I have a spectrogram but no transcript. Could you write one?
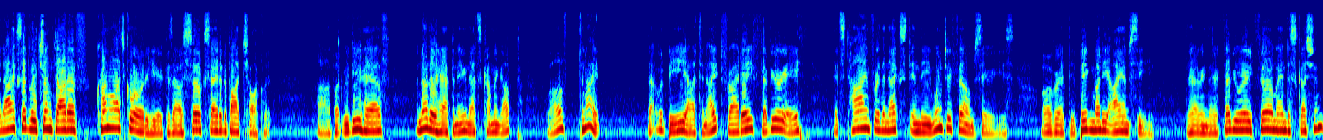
And I accidentally jumped out of chronological order here because I was so excited about chocolate. Uh, but we do have another happening that's coming up, well, tonight. That would be uh, tonight, Friday, February 8th. It's time for the next in the winter film series over at the Big Muddy IMC. They're having their February film and discussion,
